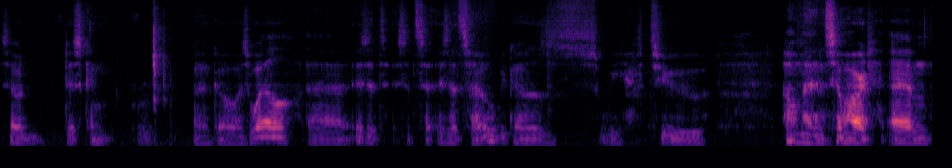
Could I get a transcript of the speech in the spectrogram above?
So this can uh, go as well. Uh, is it is it is it so? Because we have to. Oh man, it's so hard. Um,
